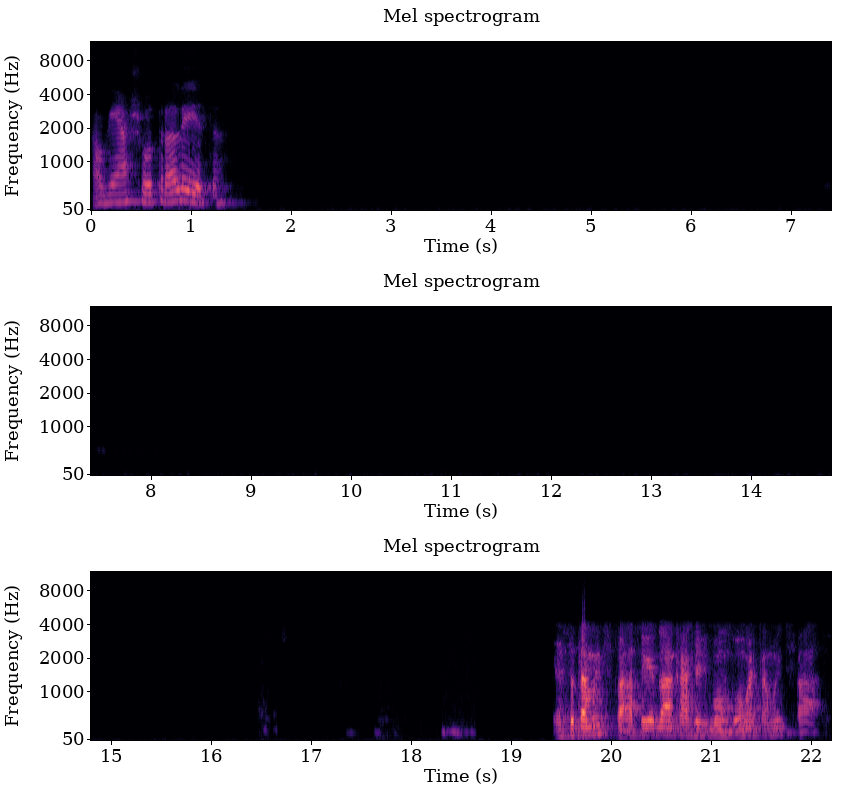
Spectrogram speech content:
Alguém achou outra letra? Essa tá muito fácil. Eu ia dar uma caixa de bombom, mas tá muito fácil.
